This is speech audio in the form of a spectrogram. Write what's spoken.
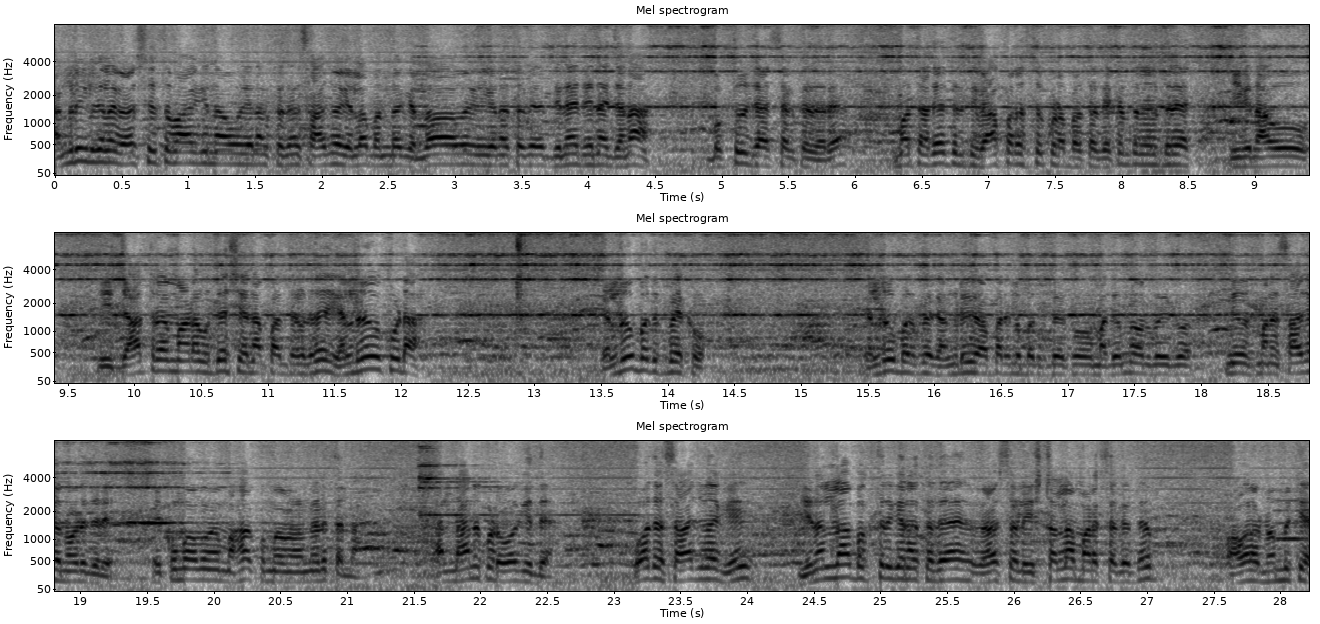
ಅಂಗಡಿಗಳಿಗೆಲ್ಲ ವ್ಯವಸ್ಥಿತವಾಗಿ ನಾವು ಏನಾಗ್ತದೆ ಸಹಜವಾಗಿ ಎಲ್ಲ ಬಂದಾಗ ಎಲ್ಲ ಏನಾಗ್ತದೆ, ದಿನೇ ದಿನೇ ಜನ ಭಕ್ತರು ಜಾಸ್ತಿ ಆಗ್ತಾ ಇದ್ದಾರೆ. ಮತ್ತು ಅದೇ ರೀತಿ ವ್ಯಾಪಾರಸ್ಥರು ಕೂಡ ಬರ್ತದೆ ಯಾಕಂತ ಹೇಳಿದ್ರೆ, ಈಗ ನಾವು ಈ ಜಾತ್ರೆ ಮಾಡೋ ಉದ್ದೇಶ ಏನಪ್ಪ ಅಂತ ಹೇಳಿದ್ರೆ ಎಲ್ಲರೂ ಕೂಡ ಎಲ್ಲರೂ ಬದುಕಬೇಕು. ಎಲ್ಲರೂ ಬದುಕಬೇಕು, ಅಂಗಡಿ ವ್ಯಾಪಾರಿಗಳು ಬದುಕಬೇಕು ಮಧ್ಯಮವ್ರು ಬದುಕು ನೀವು ಮನೆ ಸಹಜ ನೋಡಿದ್ದೀರಿ. ಈ ಕುಂಭ ಮಹಾಕುಂಭ ನಡೀತಲ್ಲ, ಅಲ್ಲಿ ನಾನು ಕೂಡ ಹೋಗಿದ್ದೆ. ಹೋದ ಸಹಜವಾಗಿ ಏನೆಲ್ಲ ಭಕ್ತರಿಗೆ ಏನಾಗ್ತದೆ, ವ್ಯವಸ್ಥೆಗಳು ಇಷ್ಟೆಲ್ಲ ಮಾಡೋಕ್ಕೆ ಸಾಧ್ಯತೆ. ಅವರ ನಂಬಿಕೆ.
